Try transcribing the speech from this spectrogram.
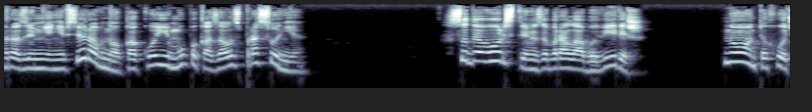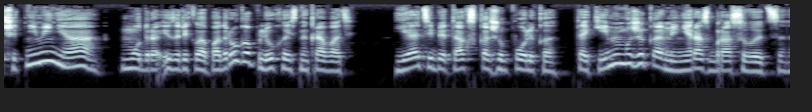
Разве мне не все равно, какой ему показалась просонья? С удовольствием забрала бы, веришь? Но он-то хочет не меня, мудро изрекла подруга, плюхаясь на кровать. Я тебе так скажу, Полька, такими мужиками не разбрасываются.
